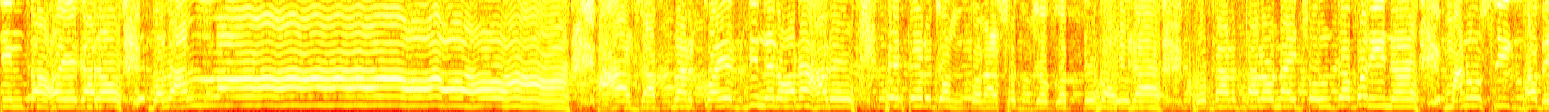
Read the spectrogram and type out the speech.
চিন্তা হয়ে গেল, বলে, আল্লাহ, আজ আপনার কয়েকদিনের অনাহারে পেটের যন্ত্রণা সহ্য করতে পারি না, খোদার তাড়নায় চলতে পারি না মানসিক ভাবে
